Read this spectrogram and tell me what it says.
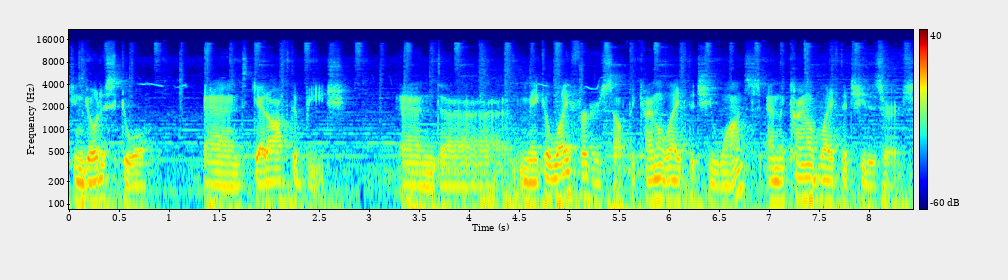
can go to school and get off the beach and uh, make a life for herself, the kind of life that she wants and the kind of life that she deserves.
